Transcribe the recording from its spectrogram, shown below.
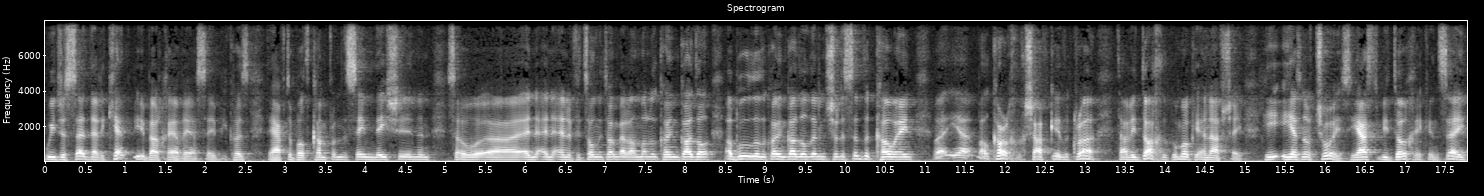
We just said that it can't be about chayav asay because they have to both come from the same nation, and so uh, and, and and if it's only talking about alman the kohen gadol, abul the kohen gadol, then it should have said the kohen. Well, yeah, balkarchach shafke lekra tavidachik umoke anafshe. He he has no choice. He has to be dochik and say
